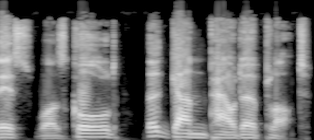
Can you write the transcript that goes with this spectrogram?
This was called the Gunpowder Plot.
